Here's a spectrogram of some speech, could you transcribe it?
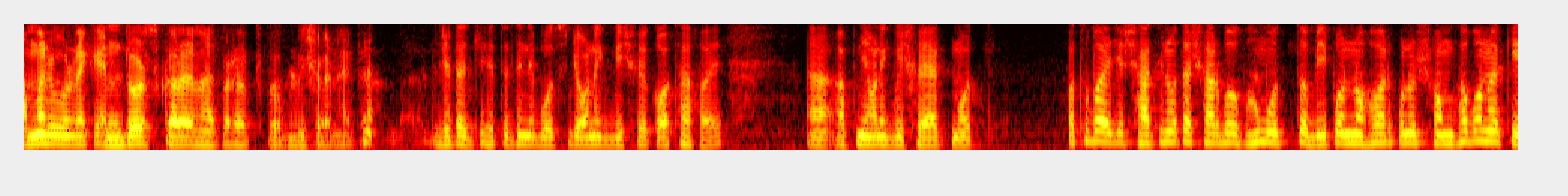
আমার ওনাকে এন্ডোর্স করা না করার বিষয় না এটা। যেটা যেহেতু তিনি বলছেন যে অনেক বিষয়ে কথা হয় আপনি অনেক বিষয়ে একমত। অথবা এই যে স্বাধীনতা সার্বভৌমত্ব বিপন্ন হওয়ার কোনো সম্ভাবনা কি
